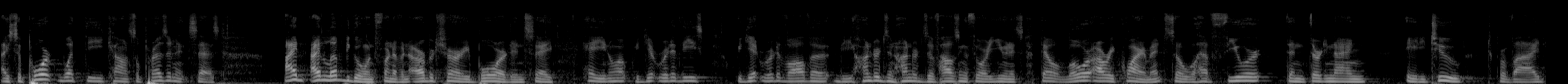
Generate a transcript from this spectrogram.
I support what the council president says. I'd, I'd love to go in front of an arbitrary board and say, hey, you know what, we get rid of these, we get rid of all the, the hundreds and hundreds of housing authority units, that will lower our requirement, so we'll have fewer than thirty-nine eighty-two to provide,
